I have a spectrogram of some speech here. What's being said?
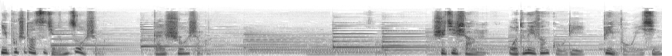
你不知道自己能做什么，该说什么。实际上，我的那番鼓励并不违心，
